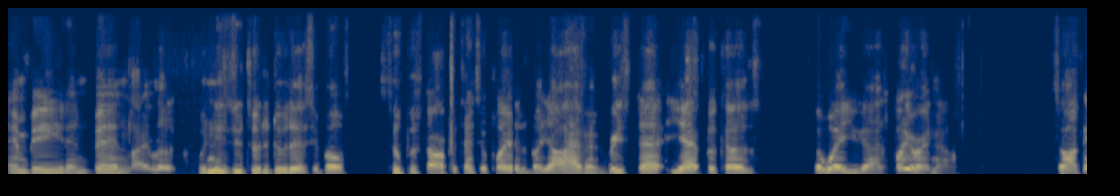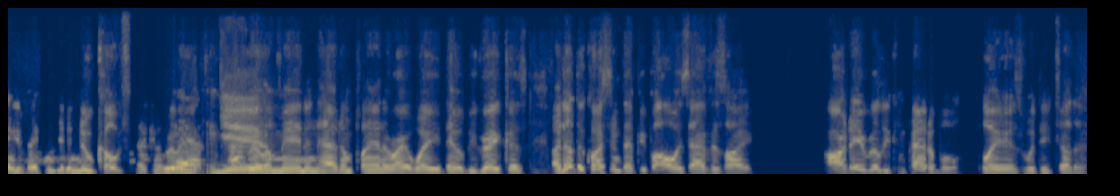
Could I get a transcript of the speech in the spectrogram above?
Embiid and Ben. Like, look, we need you two to do this. You're both superstar potential players, but y'all haven't reached that yet because the way you guys play right now. So I think if they can get a new coach that can really Yeah. yeah. reel them in and have them playing the right way, they would be great. Because another question that people always have is like, are they really compatible players with each other?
